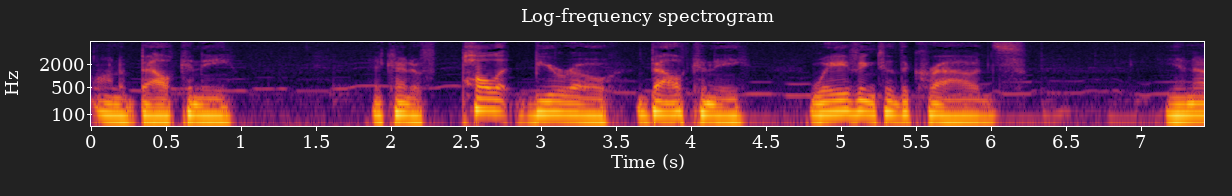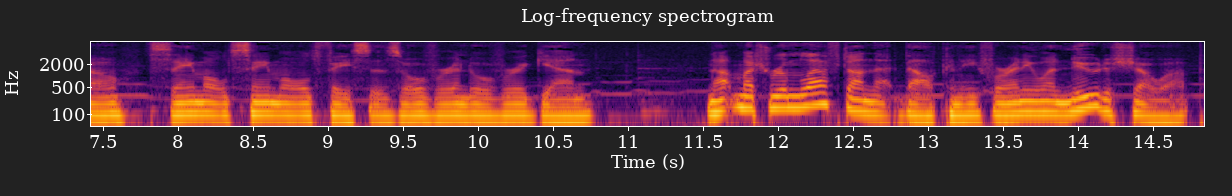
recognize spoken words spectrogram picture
on a balcony, a kind of Politburo balcony, waving to the crowds. You know, same old, same old faces over and over again. Not much room left on that balcony for anyone new to show up.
